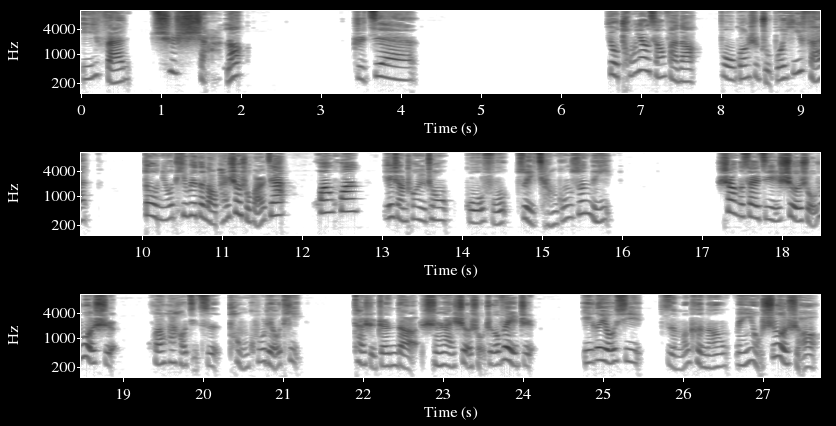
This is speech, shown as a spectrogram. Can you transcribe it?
伊凡却傻了。只见有同样想法的，不光是主播伊凡，斗牛 TV 的老牌射手玩家欢欢也想冲一冲国服最强公孙离。上个赛季射手弱势，欢欢好几次痛哭流涕。他是真的深爱射手这个位置，一个游戏怎么可能没有射手？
